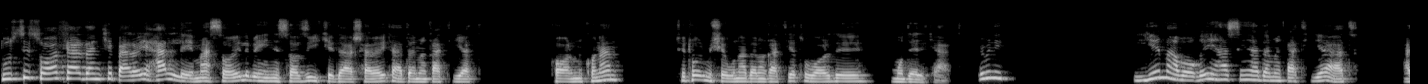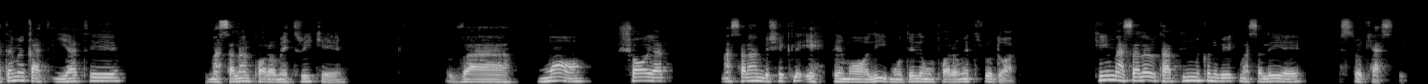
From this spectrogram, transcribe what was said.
دوستی سوال کردن که برای حل مسائل بهینه‌سازی که در شرایط عدم قطعیت کار می‌کنن چطور میشه اون عدم قطعیت رو وارد مدل کرد؟ ببینید یه مواقعی هست این عدم قطعیت. عدم قطعیت مثلا پارامتریکه و ما شاید مثلا به شکل احتمالی مدل اون پارامتر رو داریم که این مسئله رو تبدیل می‌کنه به یک مسئله استوکستیک.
